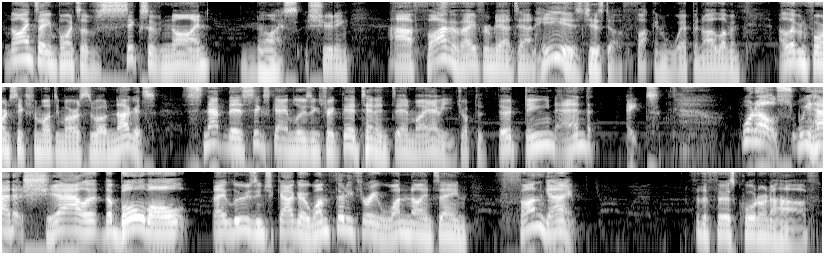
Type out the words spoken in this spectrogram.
19 points of 6 of 9. Nice shooting. Uh, 5 of 8 from downtown. He is just a fucking weapon. I love him. 11, 4, and 6 for Monty Morris as well. Nuggets snapped their six game losing streak. They're 10 and 10. Miami dropped to 13 and 8. What else? We had Charlotte, the Ball Bowl. They lose in Chicago 133 119. Fun game for the first quarter and a half.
